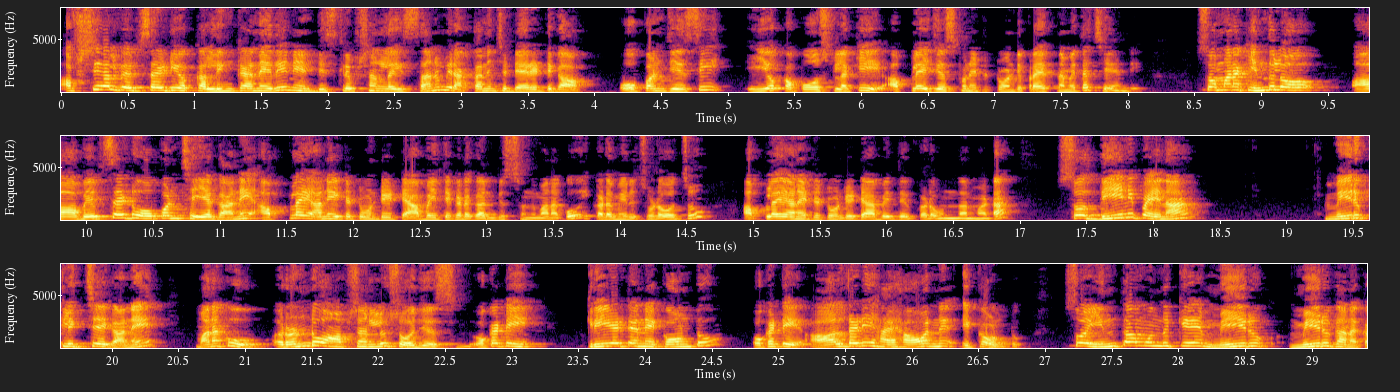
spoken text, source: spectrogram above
అఫిషియల్ వెబ్సైట్ యొక్క లింక్ అనేది నేను డిస్క్రిప్షన్లో ఇస్తాను. మీరు అక్కడి నుంచి డైరెక్ట్గా ఓపెన్ చేసి ఈ యొక్క పోస్టులకి అప్లై చేసుకునేటటువంటి ప్రయత్నం అయితే చేయండి. సో మనకి ఇందులో ఆ వెబ్సైట్ ఓపెన్ చేయగానే అప్లై అనేటటువంటి ట్యాబ్ అయితే ఇక్కడ కనిపిస్తుంది మనకు. ఇక్కడ మీరు చూడవచ్చు. అప్లై అనేటటువంటి ట్యాబ్ అయితే ఇక్కడ ఉందన్నమాట. సో దీనిపైన మీరు క్లిక్ చేయగానే మనకు రెండు ఆప్షన్లు షో చేస్తుంది. ఒకటి క్రియేట్ అన్ అకౌంట్ ఒకటి already I have an account. So ఇంత ముందుకే మీరు మీరు గనక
